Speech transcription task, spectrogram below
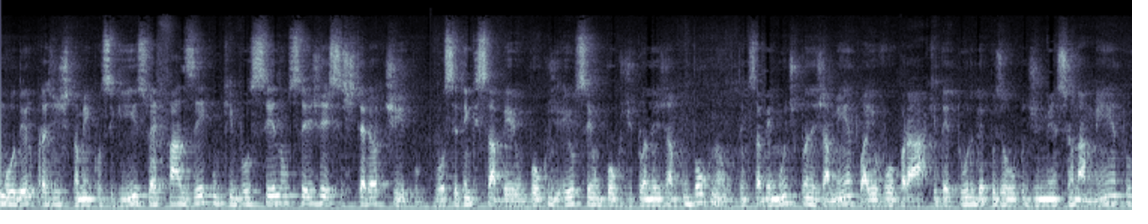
modelo para a gente também conseguir isso é fazer com que você não seja esse estereotipo. Você tem que saber um pouco de, eu sei um pouco de planejamento, um pouco não, tem que saber muito de planejamento, aí eu vou para arquitetura, depois eu vou para dimensionamento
